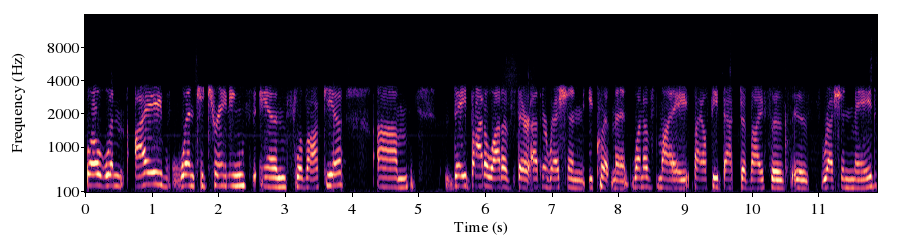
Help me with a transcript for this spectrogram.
Well, when I went to trainings in Slovakia, um, they bought a lot of their other Russian equipment. One of my biofeedback devices is Russian made,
